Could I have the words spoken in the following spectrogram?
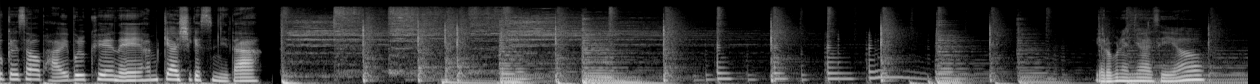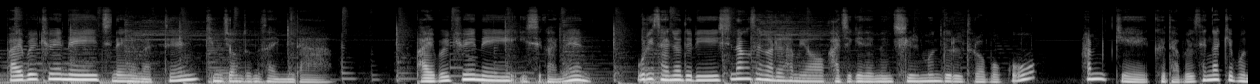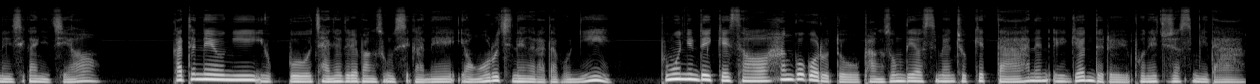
계속해서 Bible Q&A 함께 하시겠습니다. 여러분 안녕하세요. Bible Q&A 진행을 맡은 김지영 전도사입니다. Bible Q&A 이 시간은 우리 자녀들이 신앙생활을 하며 가지게 되는 질문들을 들어보고 함께 그 답을 생각해 보는 시간이지요. 같은 내용이 6부 자녀들의 방송 시간에 영어로 진행을 하다 보니 부모님들께서 한국어로도 방송되었으면 좋겠다 하는 의견들을 보내주셨습니다.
